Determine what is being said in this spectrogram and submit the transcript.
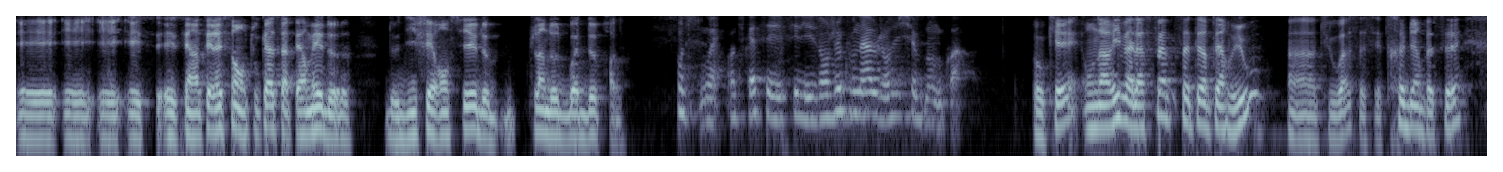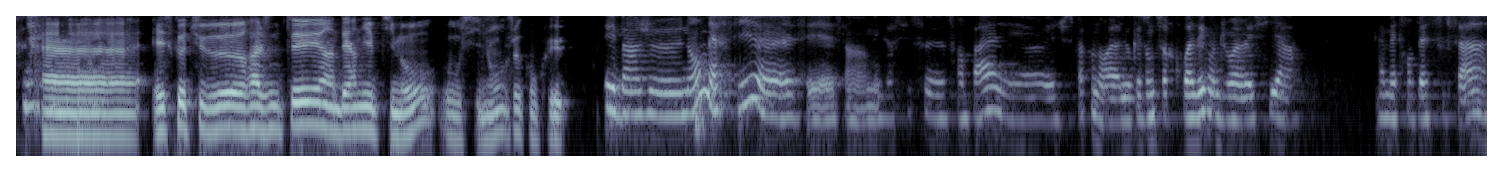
et, c'est intéressant. En tout cas, ça permet de, différencier de plein d'autres boîtes de prod. Ouais, en tout cas, c'est les enjeux qu'on a aujourd'hui chez Blonde, quoi. Ok, on arrive à la fin de cette interview. Euh, tu vois, ça s'est très bien passé. Euh, Est-ce que tu veux rajouter un dernier petit mot ou sinon je conclus Eh ben, je non, merci. Euh, c'est un exercice euh, sympa et euh, j'espère qu'on aura l'occasion de se recroiser quand j'aurai réussi à, à mettre en place tout ça.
